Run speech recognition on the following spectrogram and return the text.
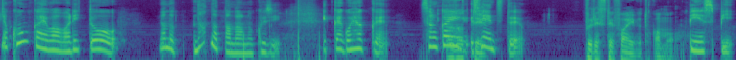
で今回は割と、なんだ、なんだったんだ、あのくじ。1回500円。3あだ回って1000円って言ったよ。プレステ5とかも PSP。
